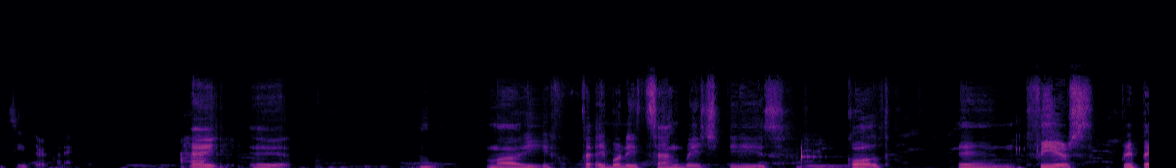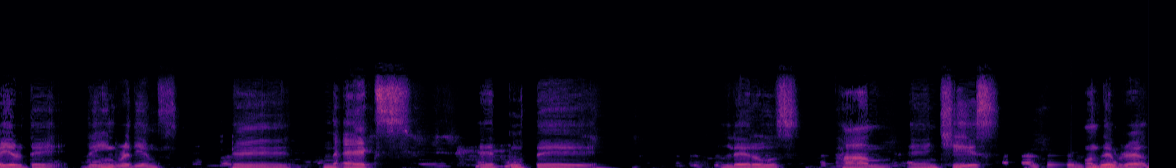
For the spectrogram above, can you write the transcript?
Let's see if they're connected. Uh-huh. Hey, uh, my favorite sandwich is cold and first prepare the, the ingredients. Uh, next, uh, put the lettuce, ham, and cheese on the bread.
